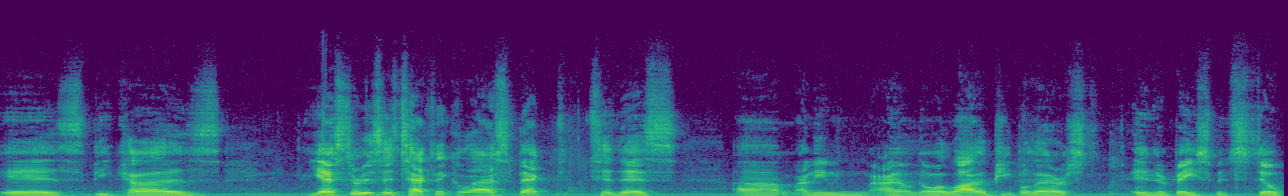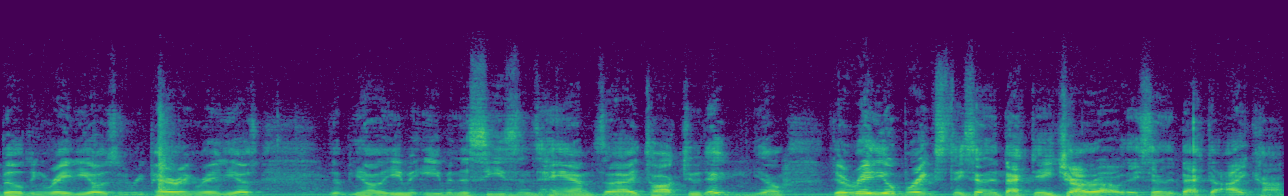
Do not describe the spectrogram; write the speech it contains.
is because yes, there is a technical aspect to this. Um, I mean, I don't know a lot of people that are in their basements still building radios and repairing radios. The, you know, even even the seasoned hams that I talk to, they you know their radio breaks, they send it back to HRO, they send it back to ICOM.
